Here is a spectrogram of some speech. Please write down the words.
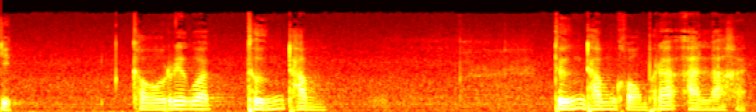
จิต เขาเรียกว่าถึงธรรม ถึงธรรมของพระอรหันต์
